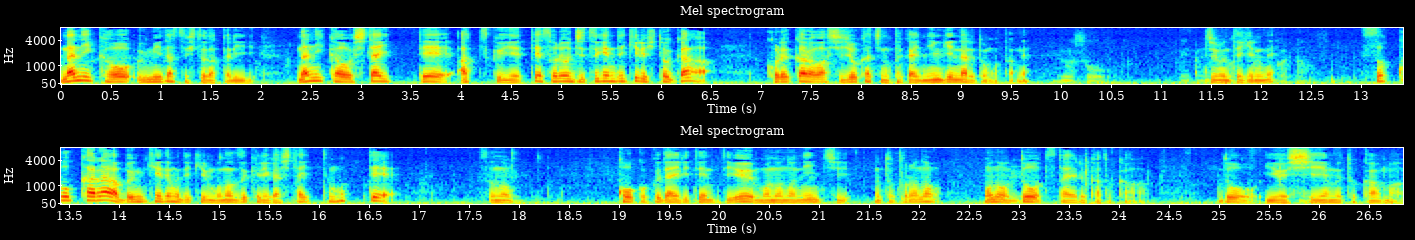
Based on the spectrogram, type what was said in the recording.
何かを生み出す人だったり何かをしたいって熱く言えてそれを実現できる人がこれからは市場価値の高い人間になると思ったのね。自分的にねそこから文系でもできるものづくりがしたいって思ってその広告代理店っていうものの認知のところのものをどう伝えるかとかどういう CM とか、まあ、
